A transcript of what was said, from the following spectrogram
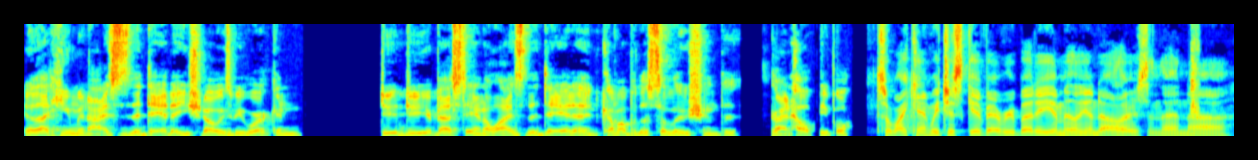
you know that humanizes the data. You should always be working. Do do your best to analyze the data and come up with a solution to try and help people. So why can't we just give everybody a million dollars and then uh,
